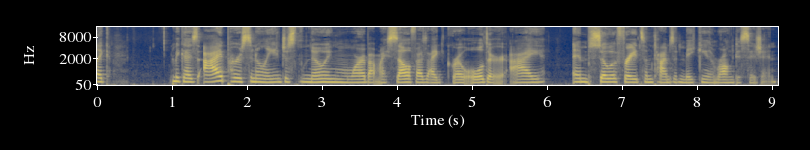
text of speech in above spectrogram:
like, because I personally, just knowing more about myself as I grow older, I am so afraid sometimes of making the wrong decision.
